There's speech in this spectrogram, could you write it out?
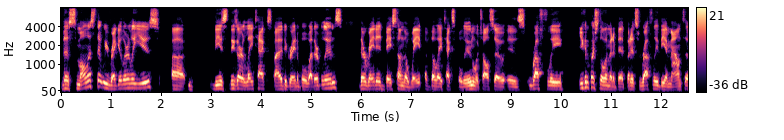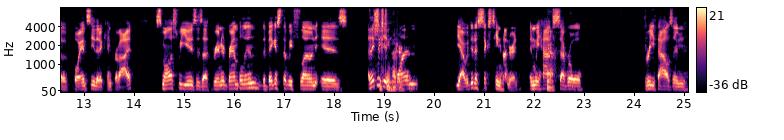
The smallest that we regularly use, uh, these these are latex biodegradable weather balloons. They're rated based on the weight of the latex balloon, which also is roughly you can push the limit a bit, but it's roughly the amount of buoyancy that it can provide. Smallest we use is a 300 gram balloon. The biggest that we've flown is, I think we did one. Yeah, we did a 1600, and we have yeah. several 3000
